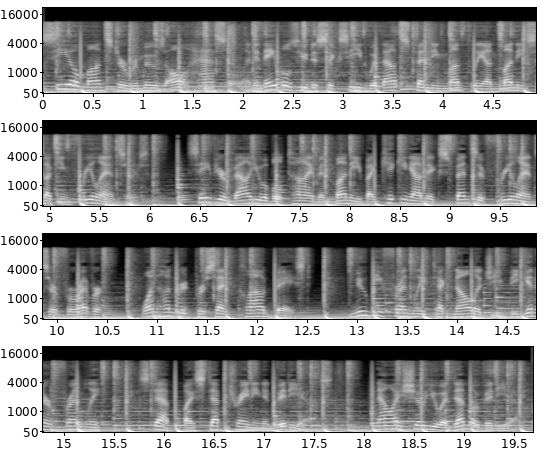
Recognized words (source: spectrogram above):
SEO Monster removes all hassle and enables you to succeed without spending monthly on money-sucking freelancers. Save your valuable time and money by kicking out expensive freelancer forever, 100% cloud-based, newbie-friendly technology beginner-friendly, step-by-step training and videos. Now I show you a demo video.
